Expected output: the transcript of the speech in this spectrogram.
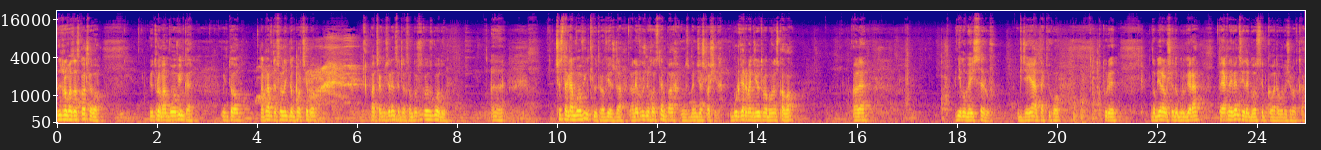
jutro was zaskoczę, bo jutro mam wołowinkę. I to naprawdę solidną porcję, bo patrz jak mi się ręce trzęsą, to wszystko z głodu. E, 300 gram wołowinki jutro wjeżdża, ale w różnych odstępach, będzie sztosik. Burger będzie jutro obowiązkowo, ale nie mogę jeść serów. Gdzie ja, taki chłop, który dobierał się do burgera, to jak najwięcej tego osypka ładował do środka.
